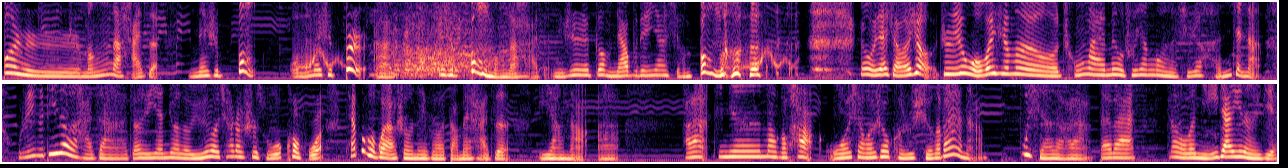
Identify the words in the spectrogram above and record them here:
倍儿萌的孩子。你那是蹦，我们那是倍儿啊，这是蹦萌的孩子。你是跟我们家布丁一样喜欢蹦吗？然后我叫小怪兽。至于我为什么从来没有出现过呢？其实很简单，我是一个低调的孩子啊，早已厌倦了娱乐圈的世俗（括弧才不和怪兽那个倒霉孩子一样呢啊！好啦，今天冒个泡，我小怪兽可是学个霸呢，不闲聊啦，拜拜。”那我问你，一加一等于几？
